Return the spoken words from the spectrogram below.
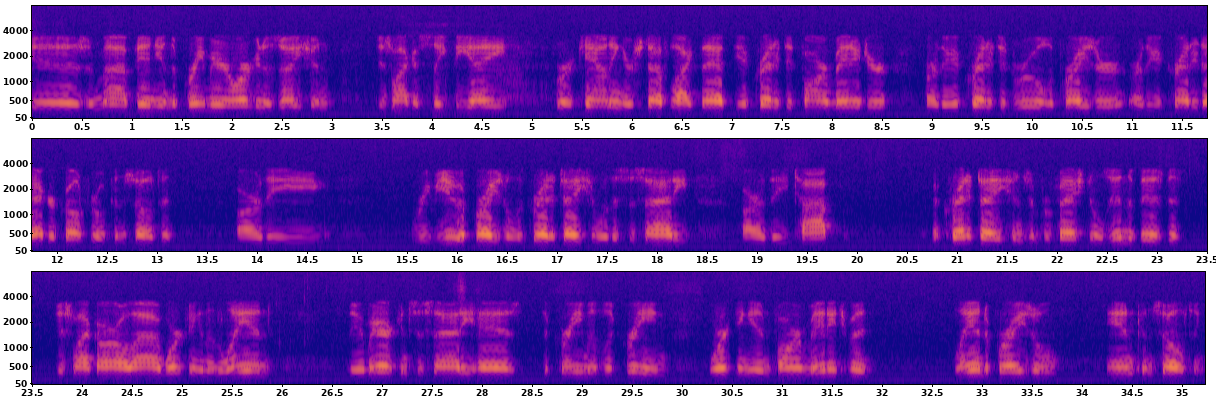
is, in my opinion, the premier organization, just like a CPA for accounting or stuff like that. The accredited farm manager, or the accredited rural appraiser, or the accredited agricultural consultant, or the review appraisal accreditation with the society, are the top accreditations and professionals in the business, just like RLI working in the land the American Society has the cream of the cream working in farm management, land appraisal, and consulting.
